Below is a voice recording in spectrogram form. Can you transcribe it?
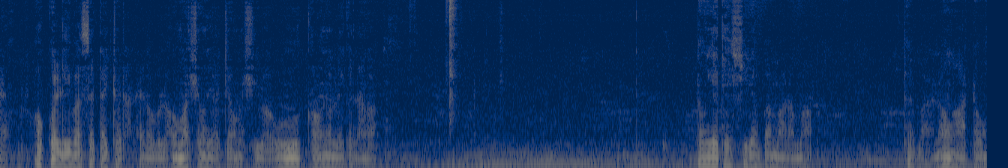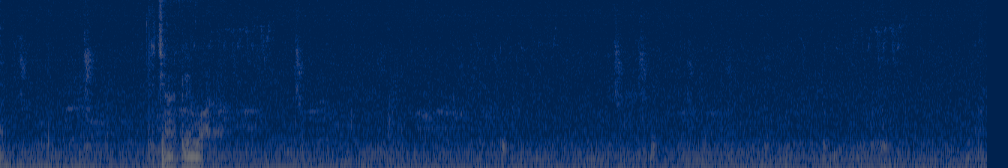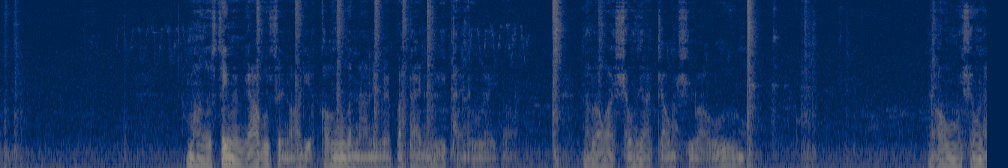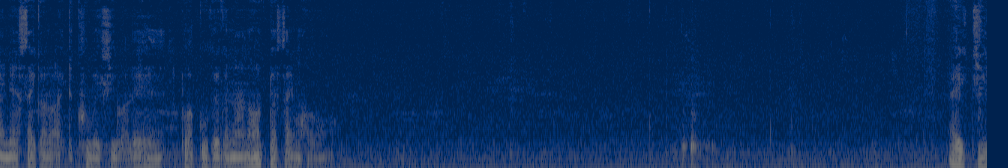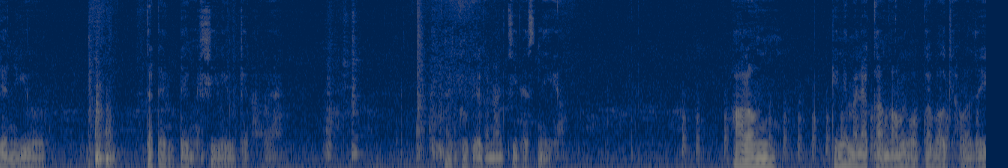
ဟောကွက်၄ပတ်စက်တိုက်ထွက်တာလည်းတော့ဘယ်လို့မှရှုံးရအကြောင်းမရှိပါဘူးကောင်းတဲ့လက်ကနာကတုံးရက်တည်းရှိတဲ့ပတ်မှာတော့မှထွက်ပါနော်ငါတုံးတကြံအတွင်းပါတော့ အ မှန်ဆိုစိတ်မများဘူးဆိုရင်တော့ဒီအကောင်းဆုံးကဏ္ဍလေးပဲပတ်တိုင်းလေးလေးထိုင်ထုတ်လိုက်တော့နှလုံးကရှုံးစရာအကြောင်းမရှိပါဘူး။နောက်မရှုံးနိုင်တဲ့စိတ်ကတော့အဲ့တစ်ခုပဲရှိပါလေ။သူကကုကေကဏ္ဍနော်တွက်ဆိုင်မဟုတ်ဘူး။အဲ့ကြည့်ရနေကိုတက်တယ်လို့တိတ်မရှိဘူးတဲ့လားပဲ။ အခုပြက နာကြည့်တဲ့စနေရအားလုံးဒီနေ့မနေ့ကံကောင်းပြီးတော့ကြွယ်ပေါက်ကြပါစေ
